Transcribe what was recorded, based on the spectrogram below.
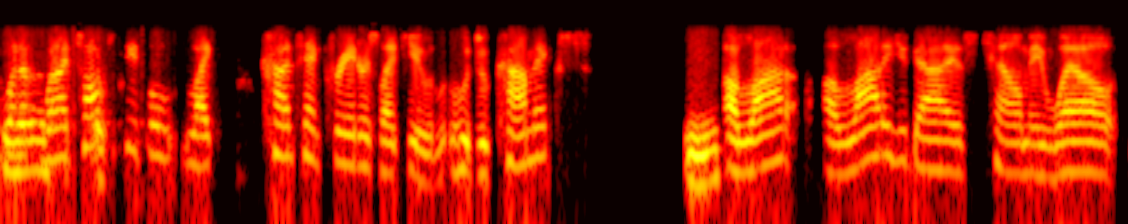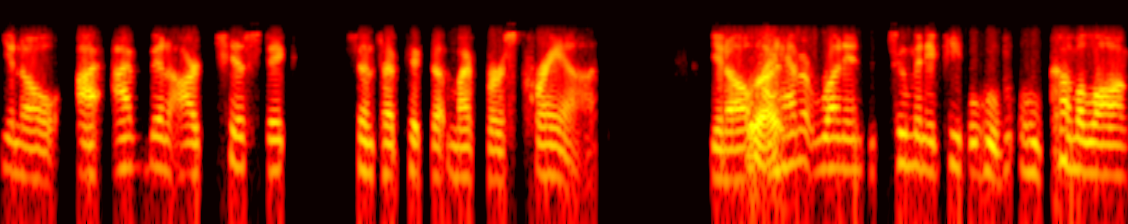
when I, when I talk to people like content creators like you who do comics, mhm. a lot a lot of you guys tell me, well, you know, I, I've been artistic since I picked up my first crayon. You know, Right. I haven't run into too many people who who come along.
